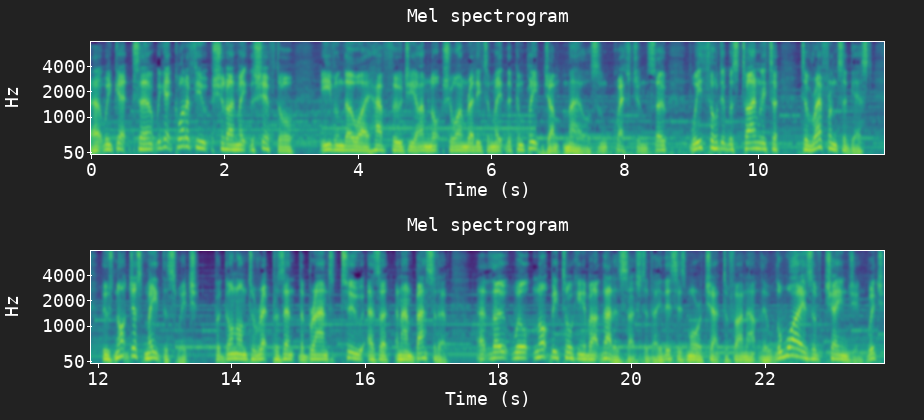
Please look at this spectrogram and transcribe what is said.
Uh, we get uh, we get quite a few. Should I make the shift, or even though I have Fuji, I'm not sure I'm ready to make the complete jump mails and questions. So we thought it was timely to to reference a guest who's not just made the switch, but gone on to represent the brand too as a, an ambassador. Uh, though we'll not be talking about that as such today. This is more a chat to find out the, the whys of changing, which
